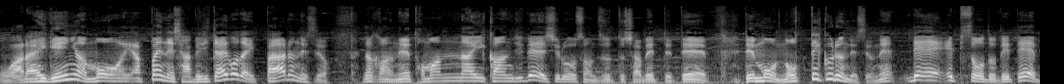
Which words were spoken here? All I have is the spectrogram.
お笑い芸人はもうやっぱりね、喋りたいことはいっぱいあるんですよ。だからね、止まんない感じで、四郎さんずっと喋ってて、で、もう乗ってくるんですよね。で、エピソード出て、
